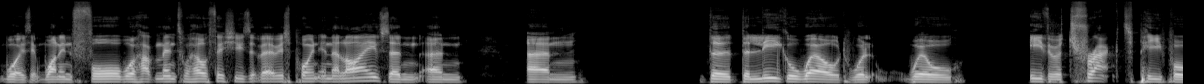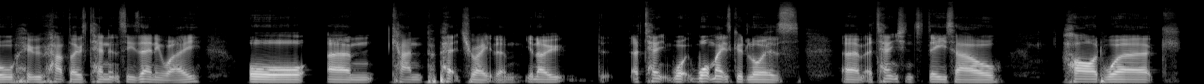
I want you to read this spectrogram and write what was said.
what is it? One in four will have mental health issues at various point in their lives, and and um, the the legal world will will either attract people who have those tendencies anyway or um, can perpetuate them. You know, atten- what, what makes good lawyers? Um, attention to detail, hard work,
